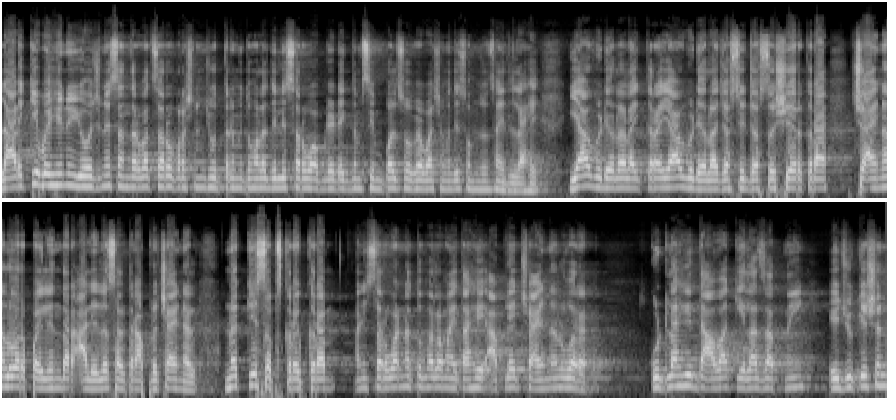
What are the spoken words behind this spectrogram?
लाडकी बहीण योजनेसंदर्भात सर्व प्रश्नांची उत्तर मी तुम्हाला दिली. सर्व अपडेट एकदम सिंपल सोप्या भाषेमध्ये समजून सांगितलेलं आहे. या व्हिडिओला लाईक करा. या व्हिडिओला जास्तीत जास्त शेअर करा. चॅनलवर पहिल्यांदा आलेलं असाल तर आपलं चॅनल नक्की सबस्क्राईब करा. आणि सर्वांना तुम्हाला माहीत आहे आपल्या चॅनलवर कुठलाही दावा केला जात नाही. एज्युकेशन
